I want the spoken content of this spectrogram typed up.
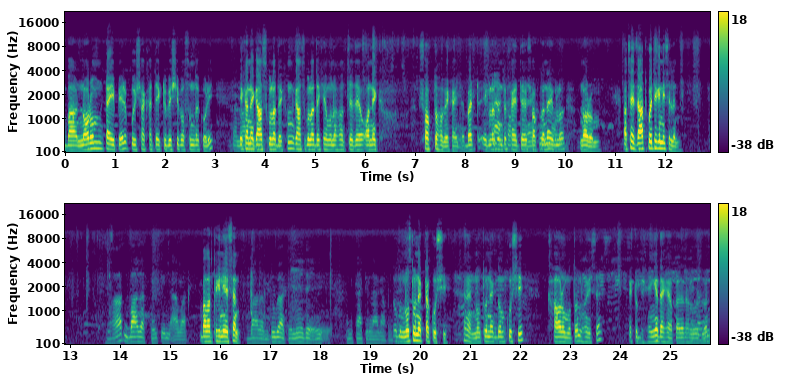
বা নরম টাইপের পুঁই শাক খেতে একটু বেশি পছন্দ করি। এখানে গাছগুলো দেখুন গাছগুলো দেখে মনে হচ্ছে যে অনেক শক্ত হবে খাইতে বাট এগুলো কিন্তু খাইতে শক্ত না এগুলো নরম। আচ্ছা এই জাত কই থেকে নিয়েছিলেন জাত বাজার থেকে কিনে আমার বাজার থেকে নিয়েছেন? বাজার দুগাতে নিয়ে যে মানে কাটে লাগাবো? নতুন একটা কুশি হ্যাঁ নতুন একদম কুশি। খাওয়ার মতন হয়েছে। একটু ভেঙে দেখে আপনাদের তাহলে বুঝবেন।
